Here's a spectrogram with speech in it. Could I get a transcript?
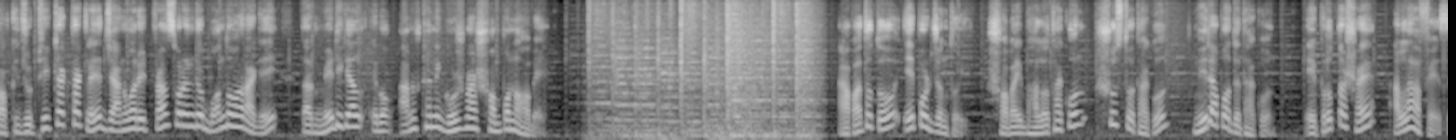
সবকিছু ঠিকঠাক থাকলে জানুয়ারি ট্রান্সফার উইন্ডো বন্ধ হওয়ার আগেই তার মেডিকেল এবং আনুষ্ঠানিক ঘোষণা সম্পন্ন হবে। আপাতত এ পর্যন্তই। সবাই ভালো থাকুন, সুস্থ থাকুন, নিরাপদে থাকুন। এই প্রত্যাশায় আল্লাহ হাফেজ।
